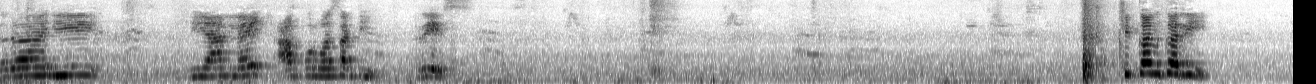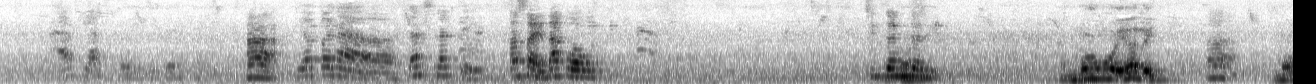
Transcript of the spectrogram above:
तर ही ही आणलंय अपूर्वासाठी ड्रेस चिकन करी. हा. कसा आहे? दाखवा. Chicken curry. मऊ मऊ आहे लय हा. मऊ.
